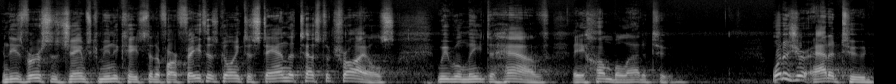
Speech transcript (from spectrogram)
In these verses, James communicates that if our faith is going to stand the test of trials, we will need to have a humble attitude. What is your attitude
